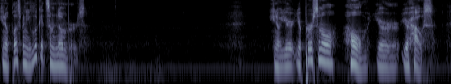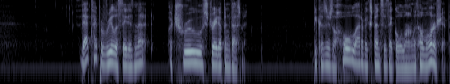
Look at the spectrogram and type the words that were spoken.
You know, plus, when you look at some numbers, you know your your personal home, your your house. That type of real estate is not a true straight up investment because there's a whole lot of expenses that go along with home ownership.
